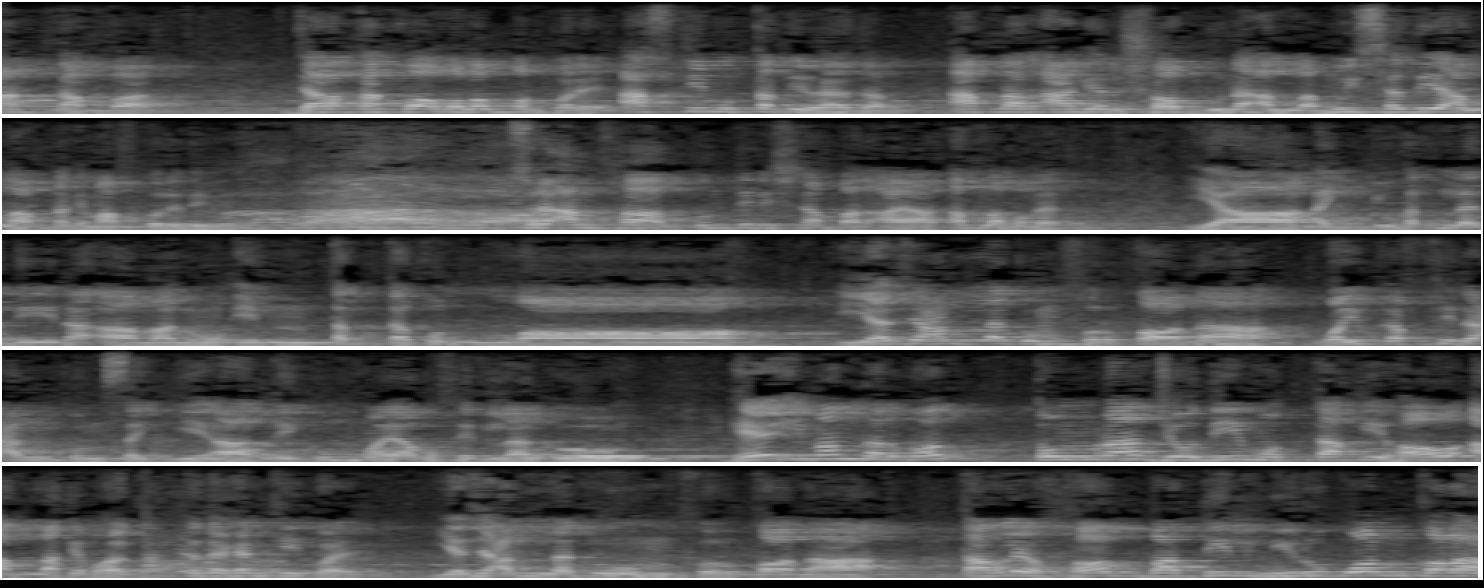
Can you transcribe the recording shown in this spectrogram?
আট নাম্বার, যারা তাকে অবলম্বন করে, আজকে মুত্তাকি হয়ে যান। আপনার আগের সব গুণা আল্লাহ মুইসা দিয়ে আল্লাহ আপনাকে মাফ করে দিবে। সুরে আনফাল, উনত্রিশ নাম্বার আয়াত, আল্লাহ বলেন, ইয়া আইয়ুহাল্লাযীনা আমানু ইন তাত্তাকুল্লাহ। ইয়াজআল লাকুম ফুরকানা ওয়া ইউকাফির আনকুম সাইয়্যাতিকুম ওয়া লাকুম। হে ঈমানদারগণ, তোমরা যদি মুত্তাকি হও, আল্লাহকে ভয় করতে দেখেন কি কয়? ইয়াজআল লাকুম ফুরকানা। তাহলে হক বাতিল নিরূপণ করা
